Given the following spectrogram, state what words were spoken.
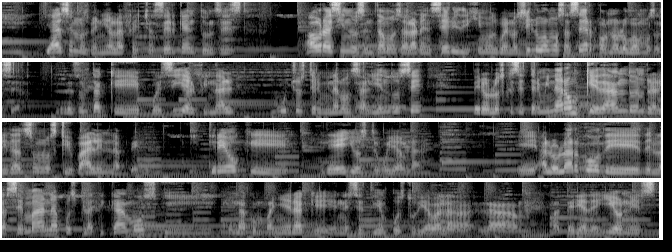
ya se nos venía la fecha cerca, entonces ahora sí nos sentamos a hablar en serio y dijimos, bueno, ¿sí lo vamos a hacer o no lo vamos a hacer? Y resulta que, pues sí, al final muchos terminaron saliéndose, pero los que se terminaron quedando en realidad son los que valen la pena. Y creo que de ellos te voy a hablar. Eh, a lo largo de, la semana pues platicamos y una compañera que en ese tiempo estudiaba la, materia de guiones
